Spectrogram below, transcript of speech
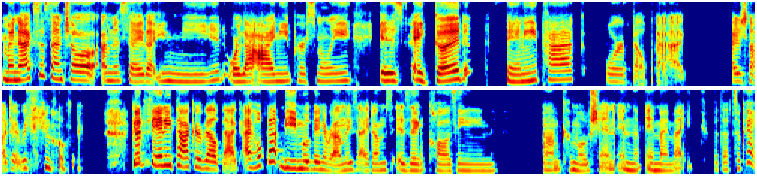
My next essential I'm going to say that you need or that I need personally is a good fanny pack or belt bag. I just knocked everything over. Good fanny pack or belt bag. I hope that me moving around these items isn't causing um, commotion in the in my mic, but that's okay.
